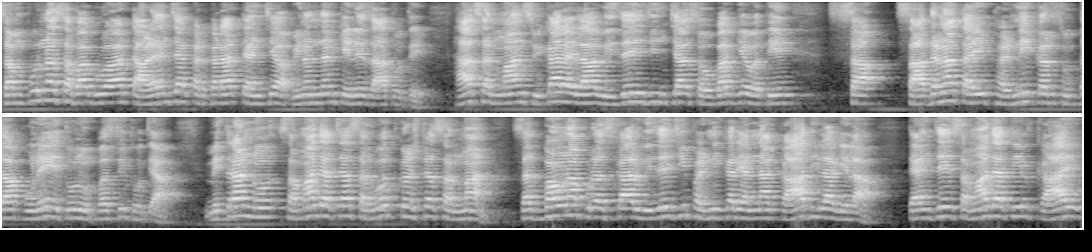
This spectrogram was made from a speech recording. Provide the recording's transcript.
संपूर्ण सभागृहात टाळ्यांच्या कडकडात त्यांचे अभिनंदन केले जात होते. हा सन्मान स्वीकारायला विजयजींच्या सौभाग्यवती सा साधनाताई फडणीकर सुद्धा पुणे येथून उपस्थित होत्या. मित्रांनो समाजाचा सर्वोत्कृष्ट सन्मान सद्भावना पुरस्कार विजयजी फडणीकर यांना का दिला गेला? त्यांचे समाजातील काय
